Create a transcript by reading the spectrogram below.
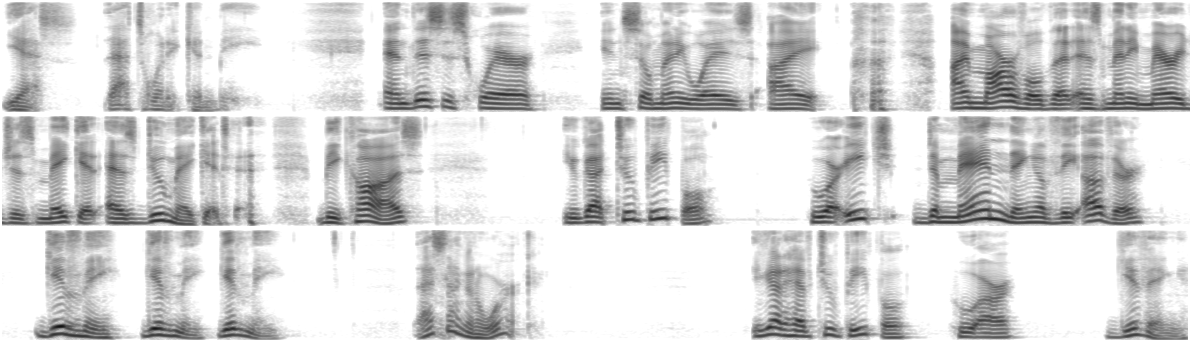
yes, that's what it can be. And this is where, in so many ways, I I marvel that as many marriages make it as do make it, because you got two people who are each demanding of the other, give me, give me, give me. That's not going to work. You got to have two people who are giving.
